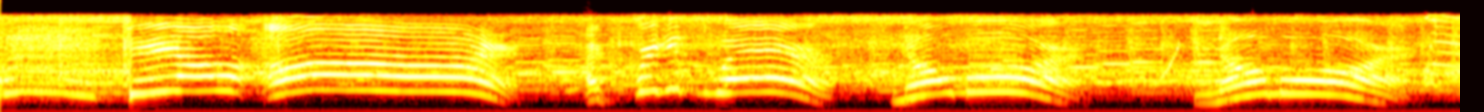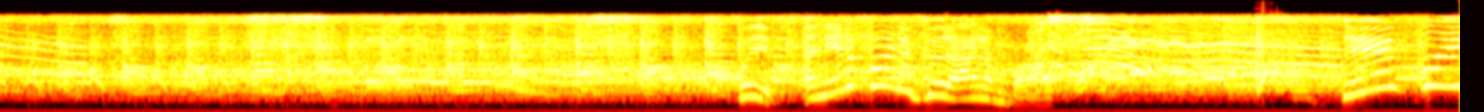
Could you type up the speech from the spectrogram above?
DLR! I freaking swear! No more! No more! Wait, I need to find a good item box. Seriously?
